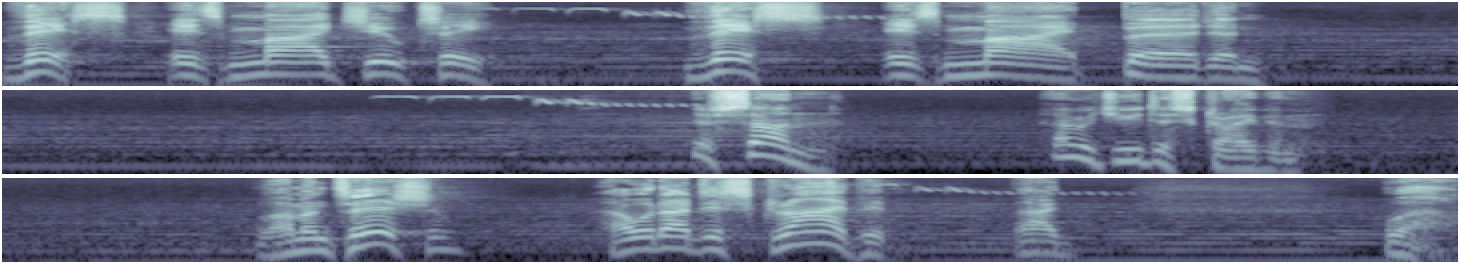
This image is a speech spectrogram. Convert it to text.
This is my duty. This is my burden. Your son, how would you describe him? Lamentation? How would I describe him? I. Well,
